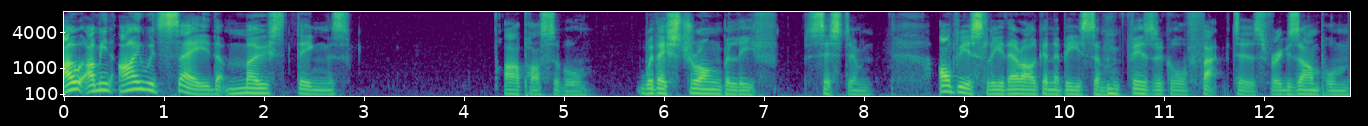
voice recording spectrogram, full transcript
I, I mean, I would say that most things are possible with a strong belief system. Obviously, there are going to be some physical factors. For example,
